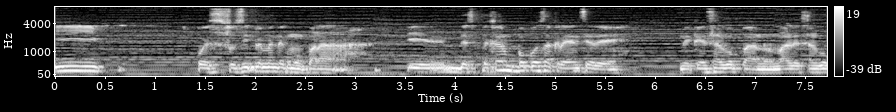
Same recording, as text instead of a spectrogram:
Y pues simplemente como para eh, despejar un poco esa creencia de, de que es algo paranormal, es algo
